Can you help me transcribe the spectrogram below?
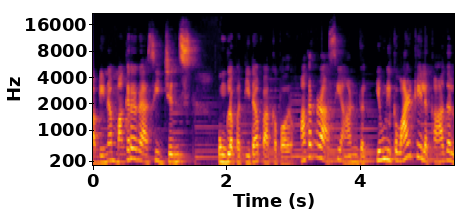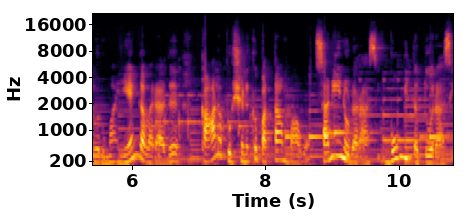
அப்படின்னா மகர ராசி ஜென்ஸ் உங்களை பற்றி தான் பார்க்க போகிறோம் மகர ராசி ஆண்கள் இவங்களுக்கு வாழ்க்கையில் காதல் வருமா? ஏங்க வராது. கால புருஷனுக்கு பத்தாம் பாவம். சனியினோட ராசி பூமி தத்துவ ராசி.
